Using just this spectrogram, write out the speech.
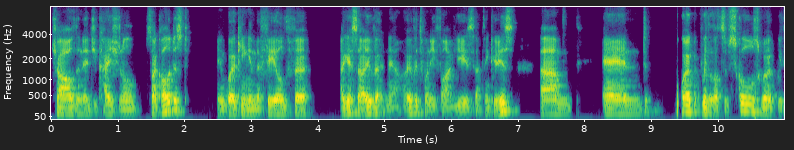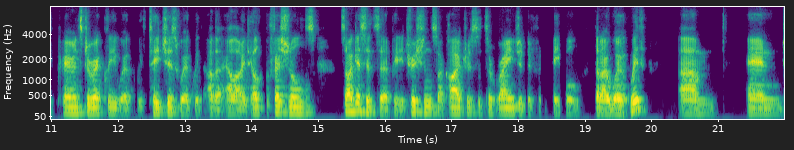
child and educational psychologist. Been working in the field for, I guess, over now, over 25 years, I think it is. Um, and work with lots of schools, work with parents directly, work with teachers, work with other allied health professionals, so I guess it's a pediatrician, psychiatrist, it's a range of different people that I work with. Um, and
